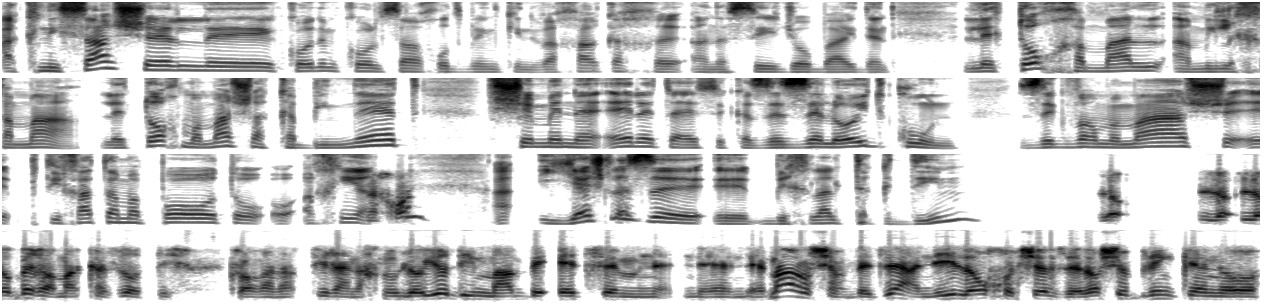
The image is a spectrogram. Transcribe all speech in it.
הכניסה של אה, קודם כל שר החוץ בלינקין ואחר כך אה, הנשיא ג'ו ביידן לתוך חמ"ל המלחמה, לתוך ממש הקבינט שמנהל את העסק הזה, זה לא עדכון, זה כבר ממש אה, פתיחת המפות או, או אחי... נכון. יש לזה בכלל תקדים? לא. לא, ברמה כזאת. כלומר, תראה, אנחנו לא יודעים מה בעצם נאמר שם, וזה, אני לא חושב, זה לא שבלינקן או,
